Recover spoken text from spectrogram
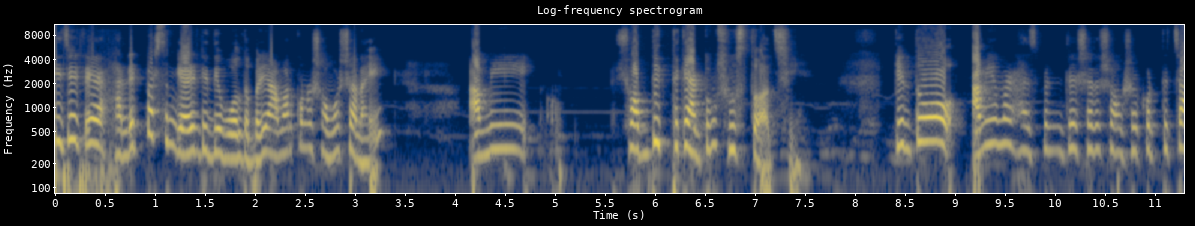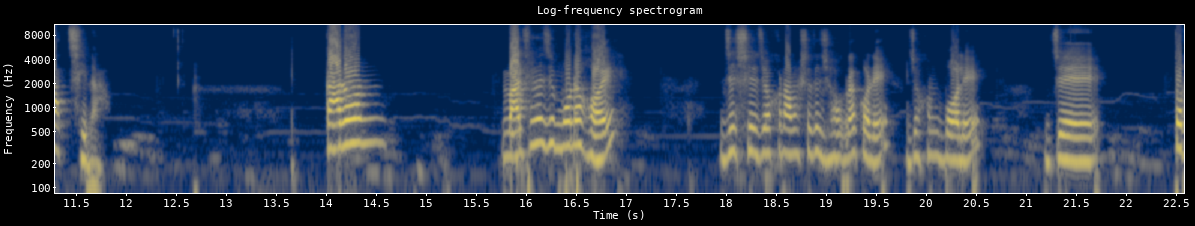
নিজেকে হান্ড্রেড পার্সেন্ট গ্যারেন্টি দিয়ে বলতে পারি, আমার কোনো সমস্যা নাই। আমি সব দিক থেকে একদম সুস্থ আছি। কিন্তু আমি আমার হাজব্যান্ডের সাথে সংসার করতে চাচ্ছি না। কারণ মাঝে মাঝে মনে হয় যে সে যখন আমার সাথে ঝগড়া করে, যখন বলে যে তোর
